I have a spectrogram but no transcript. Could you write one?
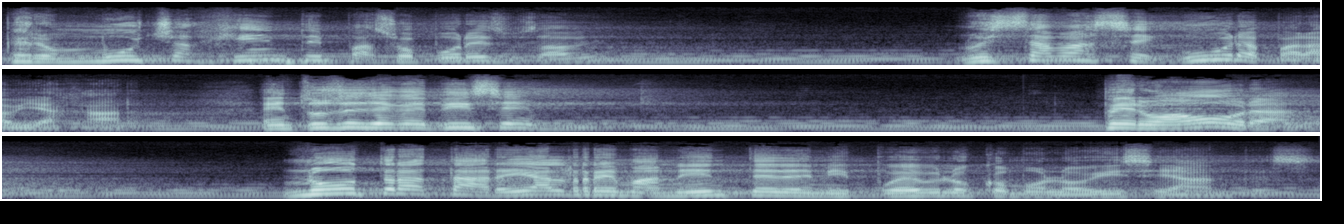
Pero mucha gente pasó por eso, ¿sabe? No estaba segura para viajar. Entonces llega y dice, pero ahora no trataré al remanente de mi pueblo como lo hice antes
